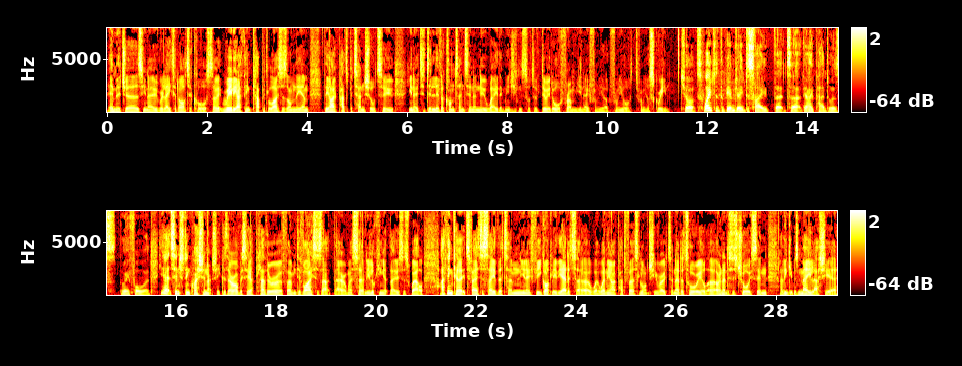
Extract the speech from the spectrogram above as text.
images, you know, related articles. So it really, I think, capitalises on the um, the iPad's potential to you know to deliver content in a new way. That means you can sort of do it all from you know from your from your from your screen. Sure. So why did the BMJ decide that uh, the iPad was the way forward? Yeah, it's an interesting question actually, because there are obviously a plethora of um, devices out there, and we're certainly looking at those as well. I think uh, it's fair to say that um, you know Fi Godlee, the editor, uh, when the iPad first launched, she wrote an editorial uh, or an editor's choice in I think it was May last year,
